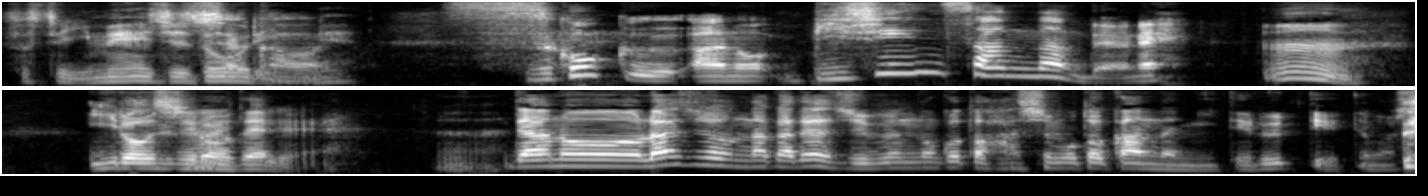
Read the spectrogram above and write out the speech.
そしてイメージ通りにね。すごく、あの、美人さんなんだよね。うん。色白で。すごい綺麗。うんで、あの、ラジオの中では自分のこと橋本環奈に似てるって言ってまし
